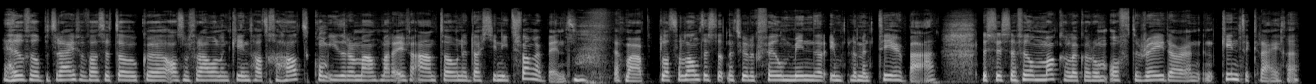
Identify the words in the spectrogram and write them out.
Heel veel bedrijven was het ook, uh, als een vrouw al een kind had gehad, kom iedere maand maar even aantonen dat je niet zwanger bent. Zeg maar, op het platteland is dat natuurlijk veel minder implementeerbaar. Dus het is daar veel makkelijker om off the radar een, een kind te krijgen.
